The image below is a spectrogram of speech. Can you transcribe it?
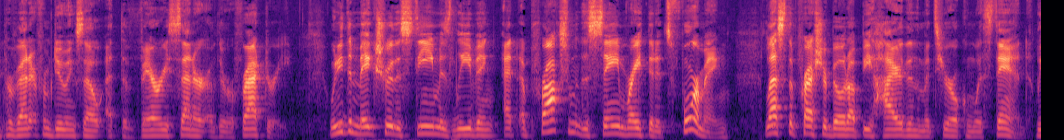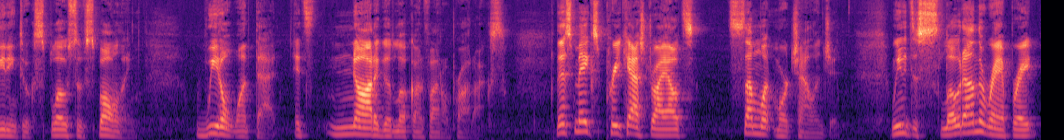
and prevent it from doing so at the very center of the refractory. We need to make sure the steam is leaving at approximately the same rate that it's forming, lest the pressure buildup be higher than the material can withstand, leading to explosive spalling. We don't want that. It's not a good look on final products. This makes precast dryouts somewhat more challenging. We need to slow down the ramp rate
